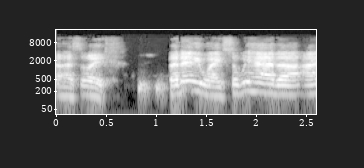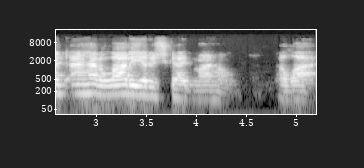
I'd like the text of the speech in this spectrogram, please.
Uh, so, but anyway, so we had, uh, I, I had a lot of Yiddishkeit in my home, a lot.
